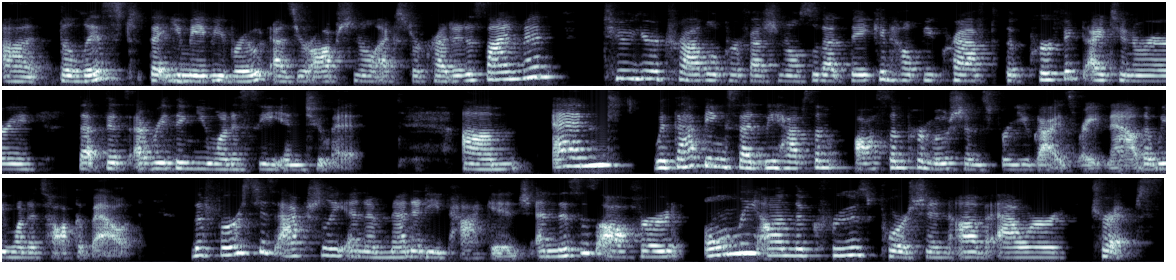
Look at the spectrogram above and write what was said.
uh, the list that you maybe wrote as your optional extra credit assignment to your travel professional so that they can help you craft the perfect itinerary that fits everything you want to see into it. Um, and with that being said, we have some awesome promotions for you guys right now that we want to talk about. The first is actually an amenity package, and this is offered only on the cruise portion of our trips,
